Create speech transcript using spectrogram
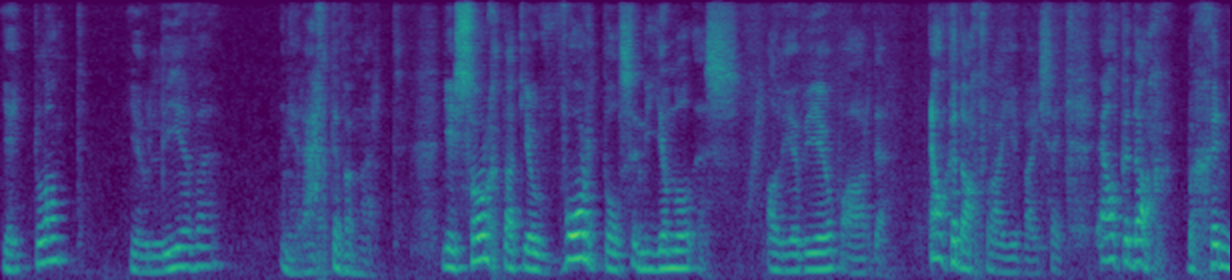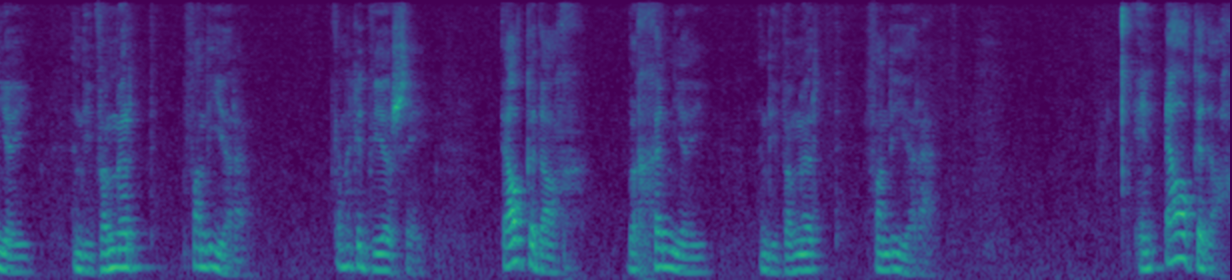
Jy plant jou lewe in die regte wingerd. Jy sorg dat jou wortels in die hemel is al lewe jy op aarde. Elke dag vra jy wysheid. Elke dag begin jy in die wingerd van die Here. Kan ek dit weer sê? Elke dag begin jy in die wingerd van die Here. En elke dag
